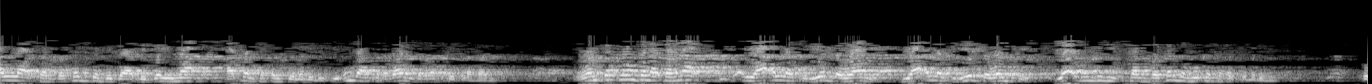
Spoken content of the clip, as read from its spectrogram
Allah tabbatar da digadigai na akan ta da shi inda haka dabarin da za su kai labari. wanda kuma na karna ya Allah ki yadda wani ya Allah ki yadda wanki ya ubangiji tabbatar da mu ka tafi da to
